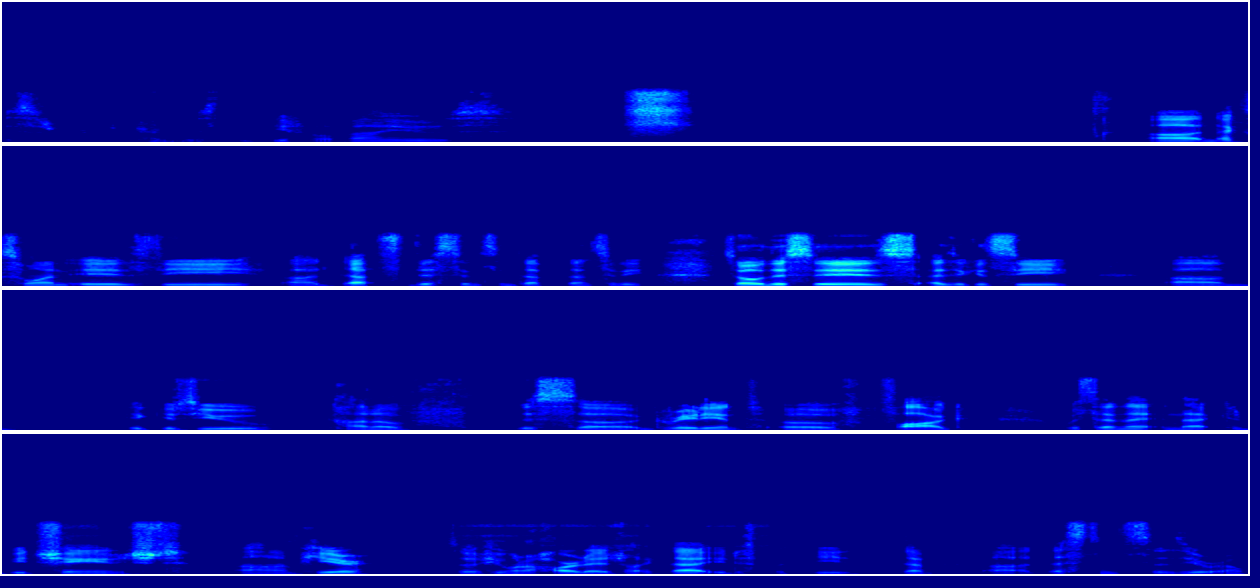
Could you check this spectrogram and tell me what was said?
let's just these to default values. Uh, next one is the uh, depth distance and depth density. So this is, as you can see, um, it gives you kind of this uh, gradient of fog within it, and that could be changed um, here. So if you want a hard edge like that, you just put the depth uh, distance to zero,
